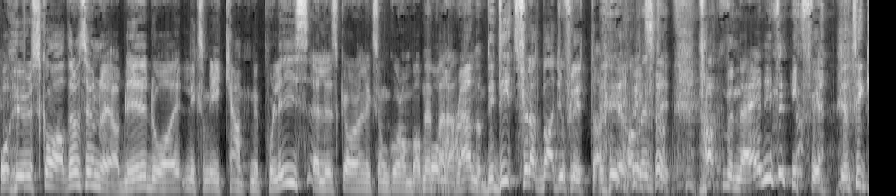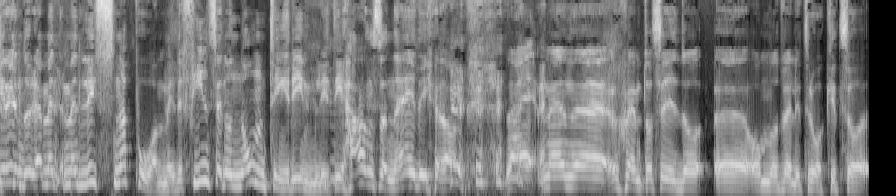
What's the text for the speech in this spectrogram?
och hur skadar de sig undrar jag? Blir det då liksom i kamp med polis eller ska de liksom, går de bara men på bara... någon random? Det är ditt fel att Baggio flyttar! ja, men typ. Nej, det är inte mitt fel. Jag tycker ändå... Men, men lyssna på mig. Det finns ändå någonting rimligt i hans... Nej, det, ja. Nej men äh, skämt åsido, äh, om något väldigt tråkigt så...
